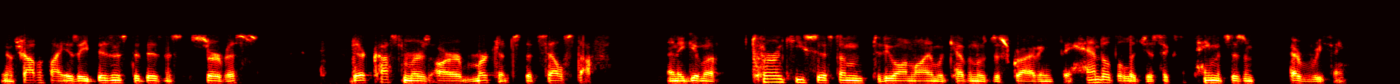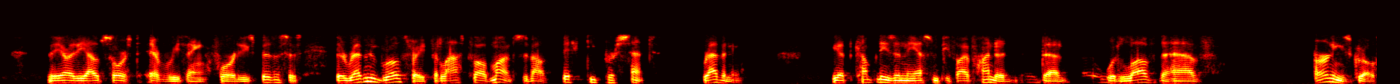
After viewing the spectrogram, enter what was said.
You know, Shopify is a business to business service. Their customers are merchants that sell stuff, and they give them a turnkey system to do online what Kevin was describing. They handle the logistics, the payment system, everything. They are the outsourced everything for these businesses. Their revenue growth rate for the last 12 months is about 50% revenue. You have companies in the S&P 500 that would love to have earnings growth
